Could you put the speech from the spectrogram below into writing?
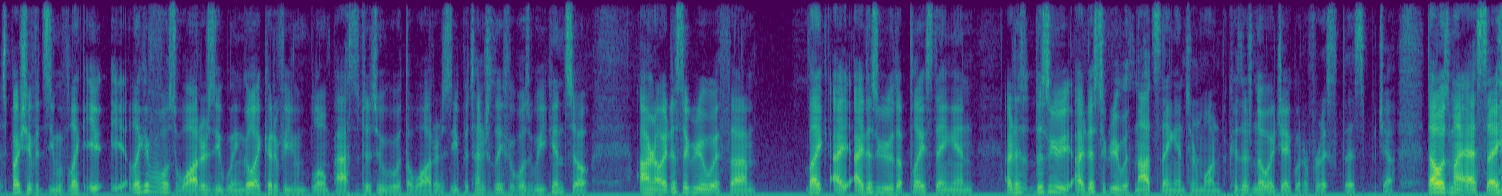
especially if it's Z move. Like it, it, like if it was Water Z Wingull, I could have even blown past the Tirtouga with the Water Z potentially if it was weakened. So I don't know. I disagree with um like I, I disagree with the play staying in. I dis- disagree. I disagree with not staying in turn one because there's no way Jake would have risked this. But yeah, that was my essay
